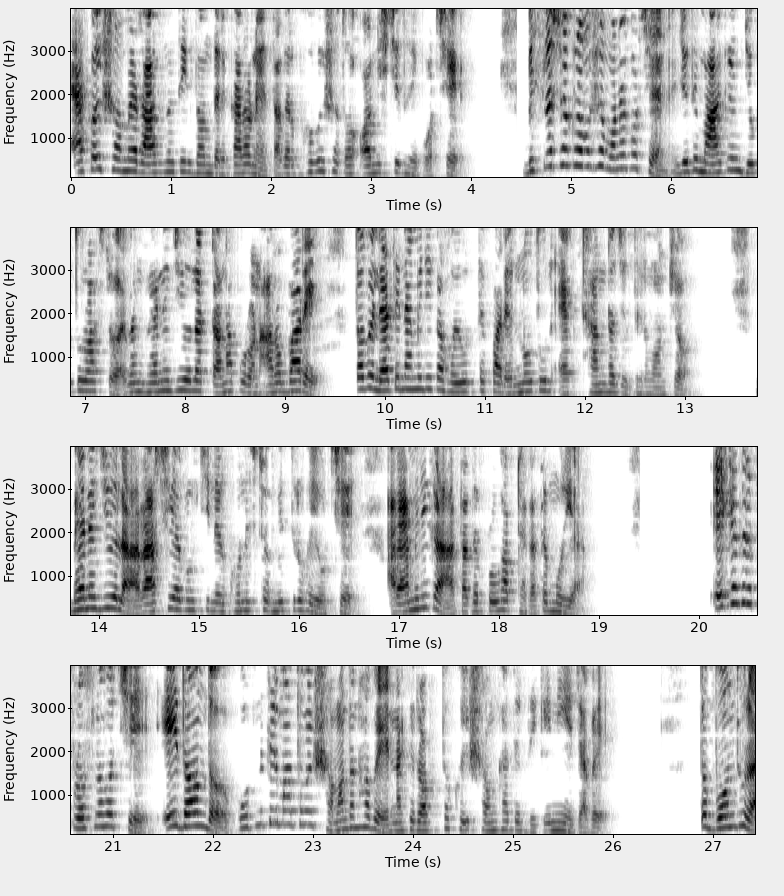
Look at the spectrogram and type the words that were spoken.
একই সময়ে রাজনৈতিক দ্বন্দ্বের কারণে তাদের ভবিষ্যৎ অনিশ্চিত হয়ে পড়ছে। বিশ্লেষকরা অবশ্য মনে করছেন, যদি মার্কিন যুক্তরাষ্ট্র এবং ভেনেজুয়েলার টানাপোড়ন আরও বাড়ে, তবে ল্যাতিন আমেরিকা হয়ে উঠতে পারে নতুন এক ঠান্ডা যুদ্ধের মঞ্চ। ভেনেজুয়েলা, রাশিয়া এবং চীনের ঘনিষ্ঠ মিত্র হয়ে উঠছে, আর আমেরিকা তাদের প্রভাব ঠেকাতে মরিয়া। এক্ষেত্রে প্রশ্ন হচ্ছে, এই দ্বন্দ্ব কূটনীতির মাধ্যমে সমাধান হবে নাকি রক্তক্ষয়ী সংঘাতের দিকে নিয়ে যাবে? তো বন্ধুরা,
